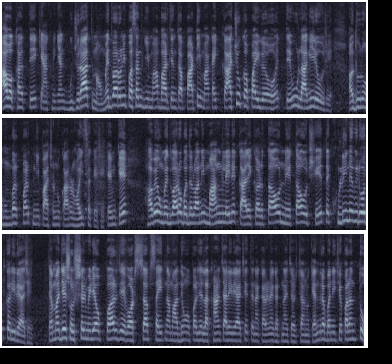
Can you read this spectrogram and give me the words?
આ વખતે ક્યાંક ને ક્યાંક ગુજરાતમાં ઉમેદવારોની પસંદગીમાં ભારતીય જનતા પાર્ટીમાં કંઈક કાચું કપાઈ ગયો હોય તેવું લાગી રહ્યું છે. અધૂરો હોમવર્ક પણ પાછળનું કારણ હોઈ શકે છે. કેમ કે હવે ઉમેદવારો બદલવાની માંગ લઈને કાર્યકર્તાઓ, નેતાઓ છે તે ખુલીને વિરોધ કરી રહ્યા છે. તેમાં જે સોશિયલ મીડિયા ઉપર, જે વોટ્સઅપ સહિતના માધ્યમો ઉપર જે લખાણ ચાલી રહ્યા છે, તેના કારણે ઘટના ચર્ચાનું કેન્દ્ર બની છે. પરંતુ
